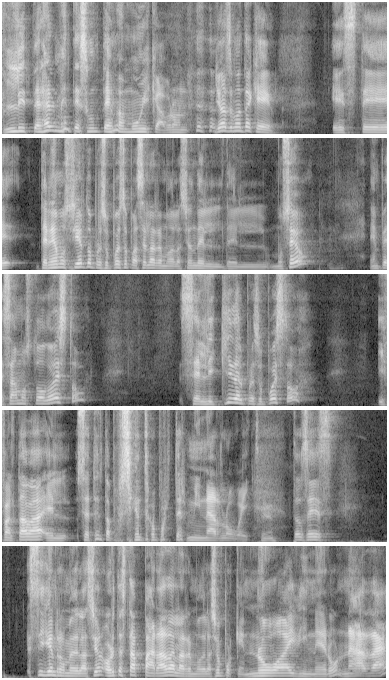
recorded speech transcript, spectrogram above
Literalmente es un tema muy cabrón. Yo haz de cuenta que este, tenemos cierto presupuesto para hacer la remodelación del, del museo. Empezamos todo esto, se liquida el presupuesto y faltaba el 70% por terminarlo, güey. Sí. Entonces, sigue en remodelación. Ahorita está parada la remodelación porque no hay dinero, nada.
